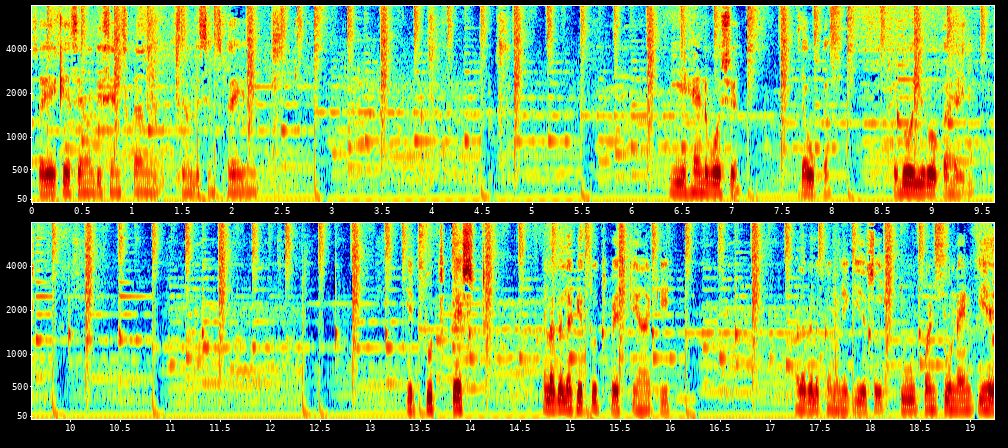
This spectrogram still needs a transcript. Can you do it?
सो एक है सेवेंटी सेंट्स का? सेवेंटी सेंट्स का है। ये हैंड वॉश है। डव का। तो दो यूरो का है ये। टूथपेस्ट अलग अलग है टूथपेस्ट यहाँ की। अलग अलग कंपनी की है so two point two nine की है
